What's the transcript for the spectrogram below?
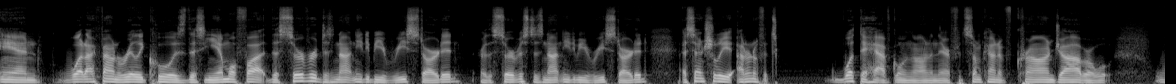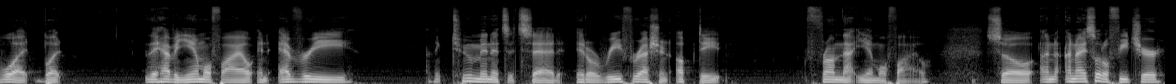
and what I found really cool is this YAML file. The server does not need to be restarted, or the service does not need to be restarted. Essentially, I don't know if it's what they have going on in there, if it's some kind of cron job or what, but they have a YAML file, and every I think two minutes it said it'll refresh and update from that YAML file. So an, a nice little feature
